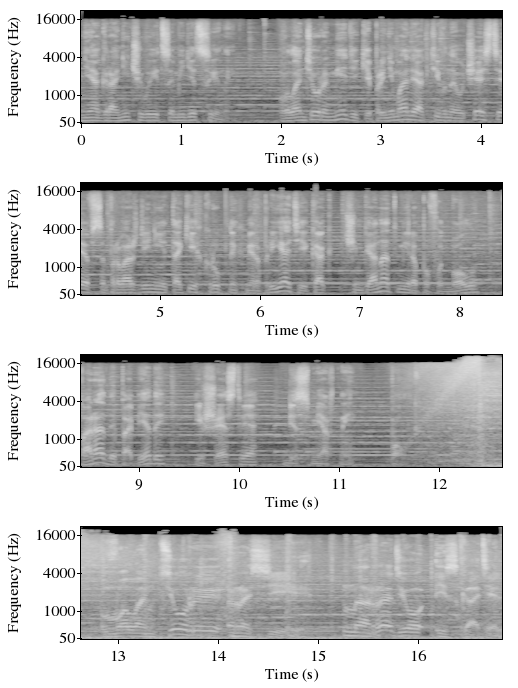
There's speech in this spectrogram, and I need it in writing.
не ограничивается медициной. Волонтеры-медики принимали активное участие в сопровождении таких крупных мероприятий, как чемпионат мира по футболу, парады победы и шествие «Бессмертный полк». Волонтеры России на радиоискатель.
